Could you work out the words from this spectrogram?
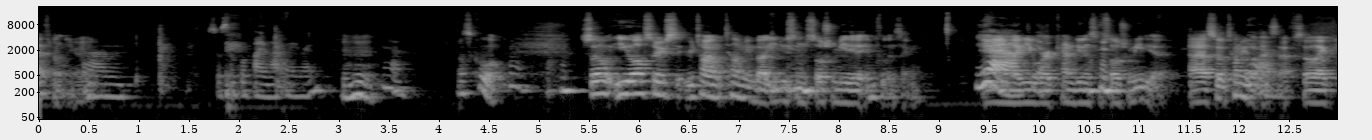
Definitely. Right. um, so simplifying that way right mm-hmm. yeah That's cool. Yeah. So you also you're, you're talking telling me about you do some social media influencing. yeah And like you yeah. were kind of doing some social media. Uh, so tell me about that stuff. So like,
